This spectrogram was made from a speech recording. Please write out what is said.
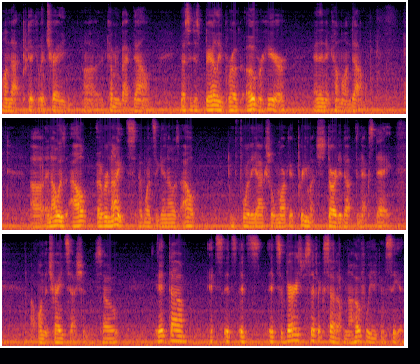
on that particular trade uh, coming back down. Notice it just barely broke over here, and then it come on down. Uh, and I was out overnights. And once again, I was out before the actual market pretty much started up the next day uh, on the trade session. So it um, it's it's it's it's a very specific setup. Now, hopefully, you can see it.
